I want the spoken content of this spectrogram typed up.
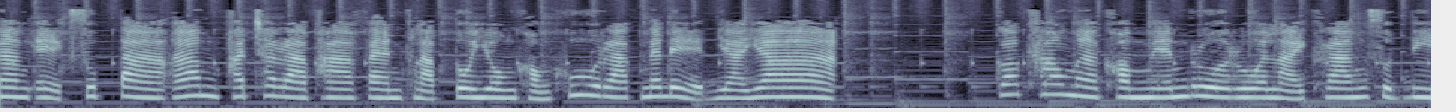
นางเอกซุปตาร์อั้มพัชราภาแฟนคลับตัวยงของคู่รักณเดชน์ยาย่า ก็เข้ามาคอมเมนต์รัวๆหลายครั้งสุดดี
